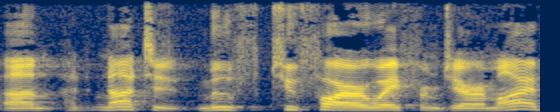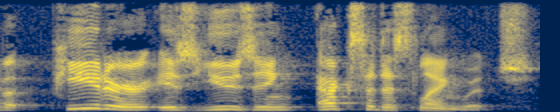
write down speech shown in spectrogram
um, not to move too far away from Jeremiah, but Peter is using Exodus language.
